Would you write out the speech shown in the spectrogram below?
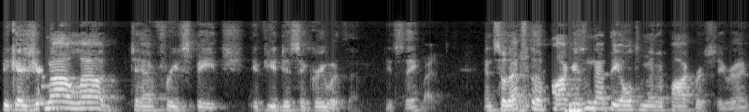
Because you're not allowed to have free speech if you disagree with them, you see? Right. And so that's the hypocrisy. Isn't that the ultimate hypocrisy, right?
